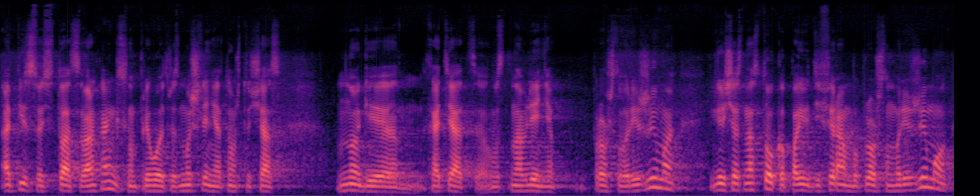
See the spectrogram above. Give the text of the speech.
описывая ситуацию в Архангельске, он приводит размышления о том, что сейчас многие хотят восстановления прошлого режима. И говорит, сейчас настолько поют дифирамбы прошлому режиму,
